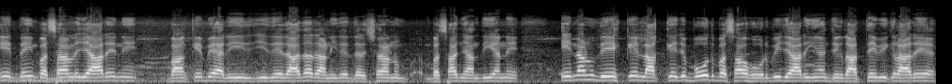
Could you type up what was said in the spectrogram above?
ਇਦਾਂ ਹੀ ਬੱਸਾਂ ਲਿਜਾ ਰਹੇ ਨੇ। ਬਾਂਕੇ ਬਿਹਾਰੀ ਜੀ ਦੇ, ਰਾਧਾ ਰਾਣੀ ਦੇ ਦਰਸ਼ਨਾਂ ਨੂੰ ਬੱਸਾਂ ਜਾਂਦੀਆਂ ਨੇ। ਇਹਨਾਂ ਨੂੰ ਦੇਖ ਕੇ ਇਲਾਕੇ 'ਚ ਬਹੁਤ ਬੱਸਾਂ ਹੋਰ ਵੀ ਜਾ ਰਹੀਆਂ। ਜਗਰਾਤੇ ਵੀ ਕਰਾ ਰਹੇ ਆ।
